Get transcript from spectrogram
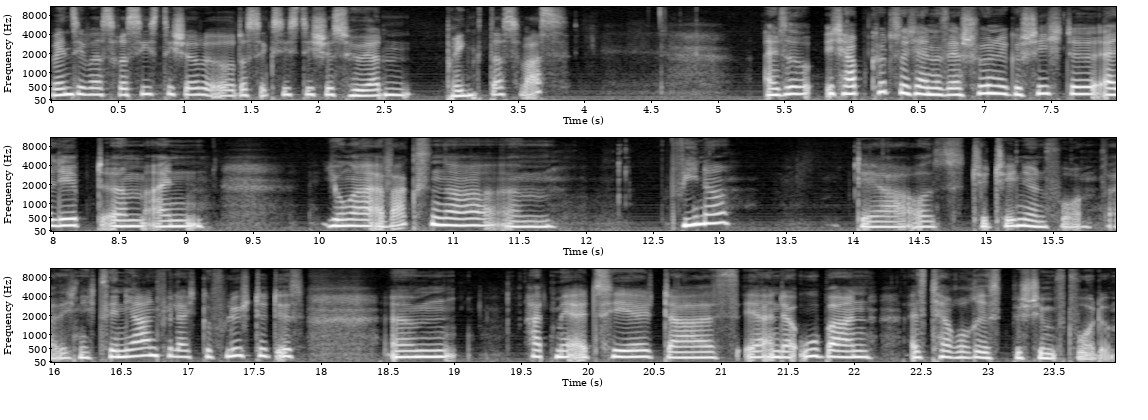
wenn sie was Rassistisches oder Sexistisches hören? Bringt das was? Also ich habe kürzlich eine sehr schöne Geschichte erlebt. Ähm, ein junger Erwachsener, ähm, Wiener, der aus Tschetschenien vor, weiß ich nicht, zehn Jahren vielleicht geflüchtet ist, ähm, hat mir erzählt, dass er in der U-Bahn als Terrorist beschimpft wurde.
